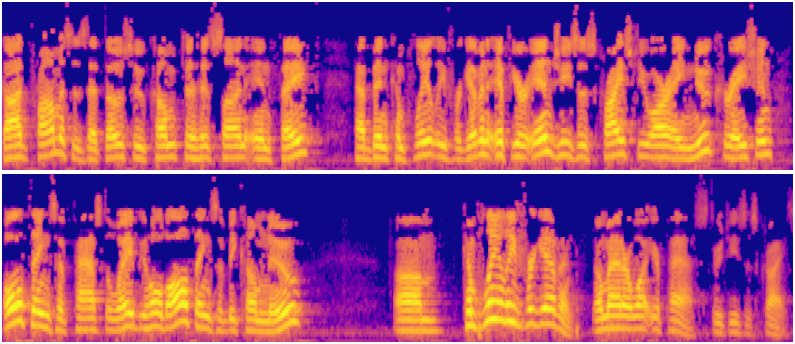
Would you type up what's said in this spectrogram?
God promises that those who come to His Son in faith have been completely forgiven. If you're in Jesus Christ, you are a new creation. Old things have passed away. Behold, all things have become new. Um, completely forgiven, no matter what your past, through Jesus Christ.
